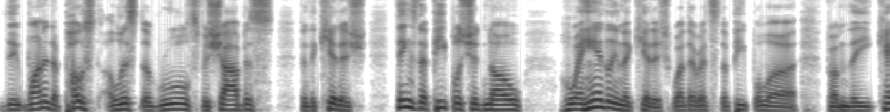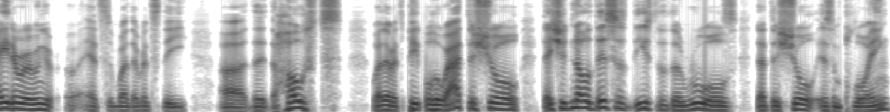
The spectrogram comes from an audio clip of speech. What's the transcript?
they, wanted to post a list of rules for Shabbos, for the Kiddush, things that people should know who are handling the Kiddush, whether it's the people uh, from the catering, it's whether it's the, uh, the, the hosts, whether it's people who are at the shul, they should know this is these are the rules that the shul is employing.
